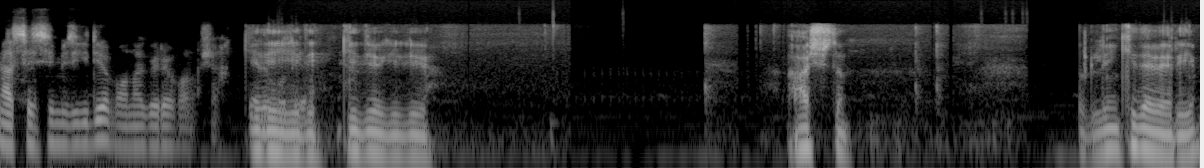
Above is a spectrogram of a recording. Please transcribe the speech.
Ya sesimiz gidiyor mu ona göre konuşalım. Gidiyor gidiyor. Gidiyor gidiyor. Açtım. Dur, linki de vereyim.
